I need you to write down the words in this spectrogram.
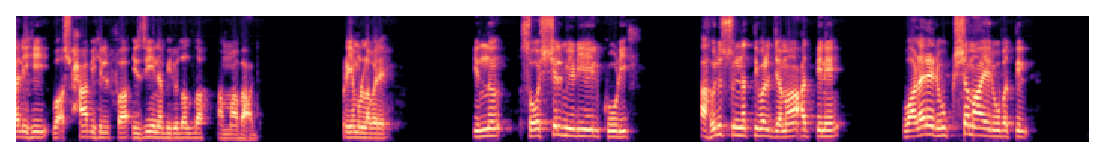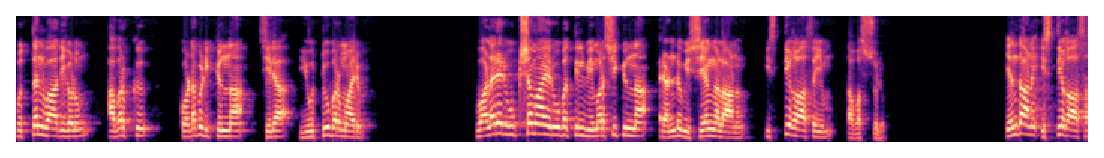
ആലിഹി വഅസ്ഹാബിഹിൽ ഫായിസീന ബിരുദല്ലാഹ് അമ്മാ ബഅദ്. പ്രിയമുള്ളവരെ ഇന്ന് സോഷ്യൽ മീഡിയയിൽ കൂടി അഹ്ലുസുന്നത്തി വൽ ജമാഅത്തിനെ വളരെ രൂക്ഷമായ രൂപത്തിൽ പുത്തൻവാദികളും അവർക്ക് കൊടപിടിക്കുന്ന ചില യൂട്യൂബർമാരും വളരെ രൂക്ഷമായ രൂപത്തിൽ വിമർശിക്കുന്ന രണ്ട് വിഷയങ്ങളാണ് ഇസ്തിഹാസയും തവസ്സുലും. എന്താണ് ഇസ്തിഹാസ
